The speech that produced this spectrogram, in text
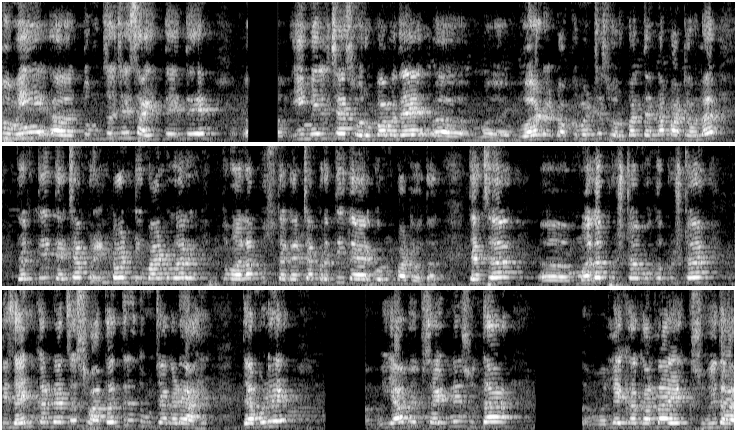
तुम्ही तुमचं जे साहित्य आहे ते ईमेलच्या स्वरूपामध्ये वर्ड डॉक्युमेंटच्या स्वरूपात त्यांना पाठवलं तर ते त्याच्या प्रिंट ऑन डिमांडवर तुम्हाला पुस्तकांच्या प्रती तयार करून पाठवतात. त्याचं मलपृष्ठ मुखपृष्ठ डिझाईन करण्याचं स्वातंत्र्य तुमच्याकडे आहे. त्यामुळे या वेबसाईटने सुद्धा लेखकांना एक सुविधा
